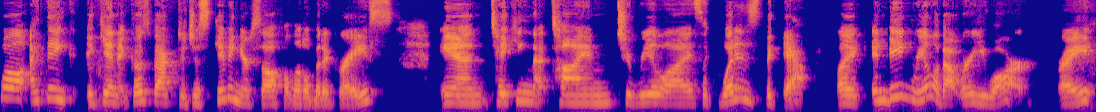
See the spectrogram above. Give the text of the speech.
Well, I think again, it goes back to just giving yourself a little bit of grace and taking that time to realize like what is the gap like and being real about where you are right?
